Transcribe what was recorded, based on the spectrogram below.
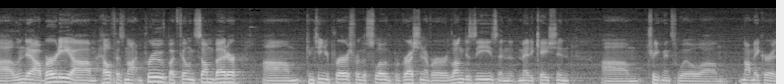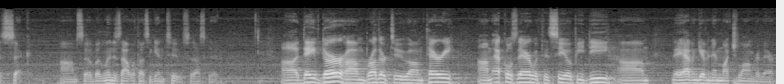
Uh, Linda Alberti, um, health has not improved, but feeling some better. Um, continue prayers for the slow progression of her lung disease, and the medication um, treatments will um, not make her as sick. Um, so, but Linda's out with us again too, so that's good. Uh, Dave Durr, um, brother to Terry Eccles, there with his COPD. They haven't given him much longer there.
